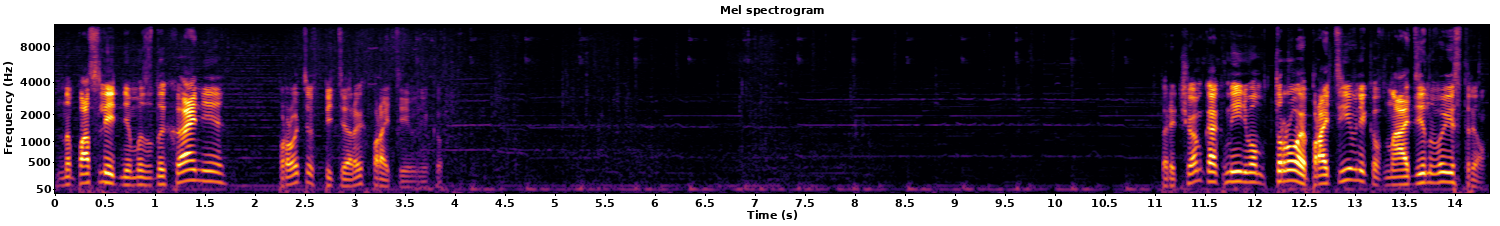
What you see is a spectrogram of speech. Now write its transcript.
На последнем издыхании против пятерых противников. Причем как минимум трое противников на один выстрел.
